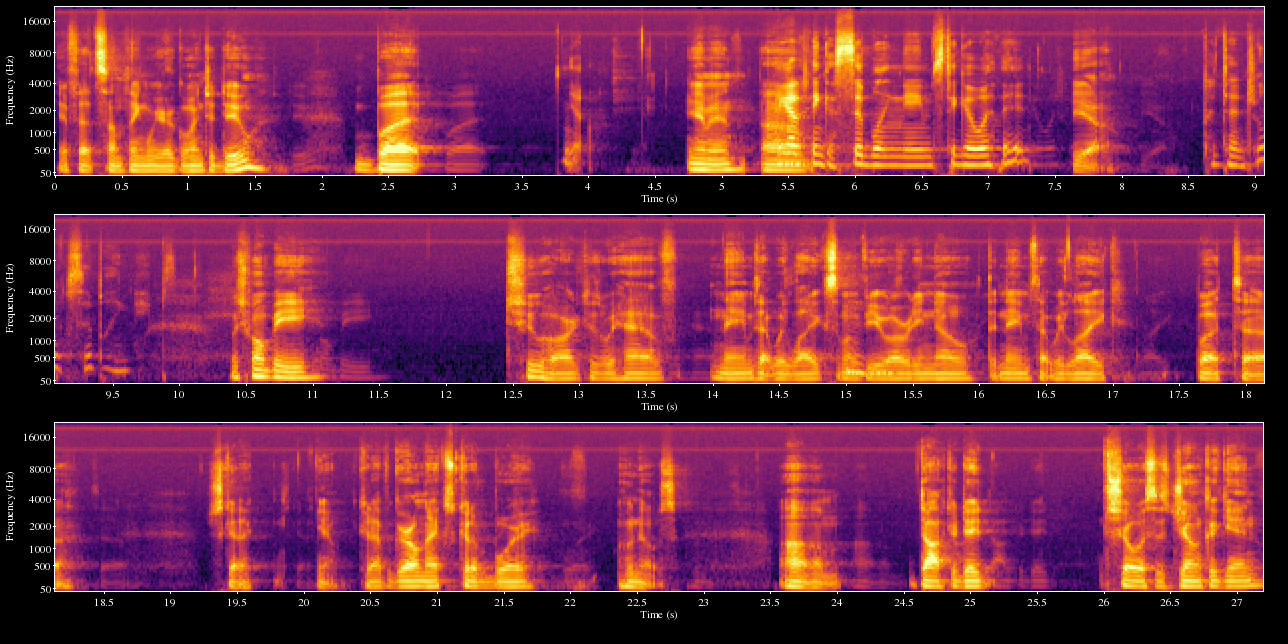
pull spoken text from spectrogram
if that's something we are going to do. But Yeah, yeah, man. I Um, gotta think of sibling names to go with it. yeah, Potential sibling names. which won't be too hard because we have names that we like. Some of you already know the names that we like, but uh, just gotta you know, could have a girl next, could have a boy, who knows. Um, doctor did show us his junk again.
